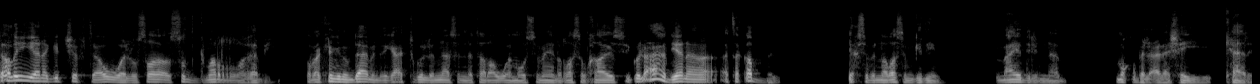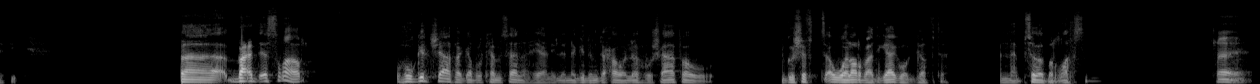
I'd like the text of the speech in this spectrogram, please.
قال لي أنا قد شفته أول وصدق مرة غبي. طبعا كينجدوم دائما إذا قعدت تقول للناس انه ترى أول موسمين الرسم خايس يقول عادي أنا أتقبل. يحسب انه رسم قديم. ما يدري إنه مقبل على شيء كارثي. فبعد إصرار وهو قد شافه قبل كم سنة يعني لأنه قد مدحوه له وشافه. يقول شفت أول أربع دقائق وقفته. إنه بسبب الرسم. إيه.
